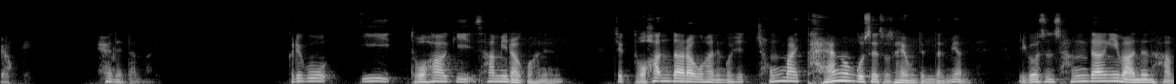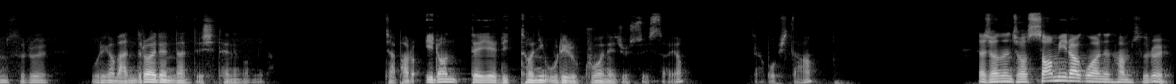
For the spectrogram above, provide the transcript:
이렇게 해야 된단 말이에요. 그리고 이 더하기 3이라고 하는 즉 더한다라고 하는 것이 정말 다양한 곳에서 사용된다면 이것은 상당히 많은 함수를 우리가 만들어야 된다는 뜻이 되는 겁니다. 자, 바로 이런 때에 리턴이 우리를 구원해 줄 수 있어요. 자, 봅시다. 자, 저는 저 sum이라고 하는 함수를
